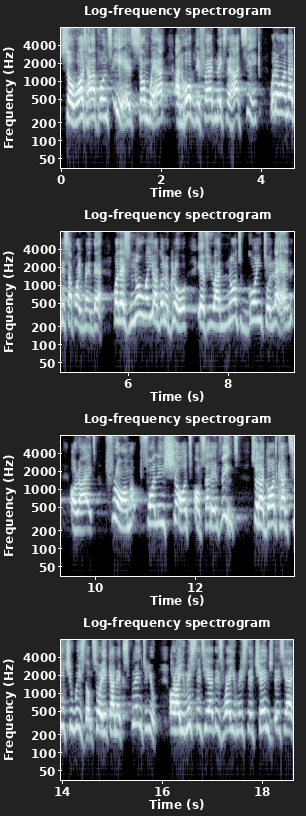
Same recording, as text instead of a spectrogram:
So what happens is somewhere, and hope deferred makes the heart sick. We don't want that disappointment there. But there's no way you are going to grow if you are not going to learn, all right, from falling short of certain things. So that God can teach you wisdom. So He can explain to you, all right, you missed it here, this way, you missed it, change this here,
